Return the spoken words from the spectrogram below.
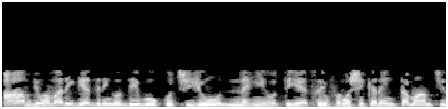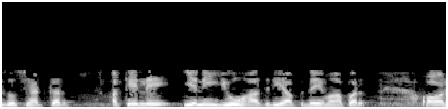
عام جو ہماری گیدرنگ ہوتی ہے وہ کچھ یوں نہیں ہوتی ہے۔ کوشش کریں ان تمام چیزوں سے ہٹ کر اکیلے یعنی یوں حاضری آپ دیں وہاں پر۔ اور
